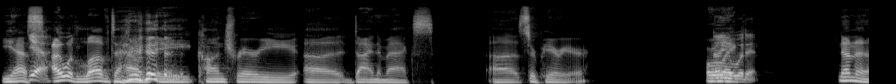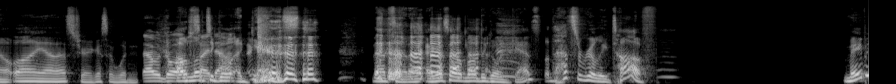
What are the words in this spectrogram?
Yes, Yeah. I would love to have a contrary uh, Dynamax uh, Serperior. Or No, like you wouldn't. no, no, no. Oh, yeah, that's true. I guess I wouldn't. That would go I would love to go against. That's it. I, I guess I would love to go against, but that's really tough. Maybe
